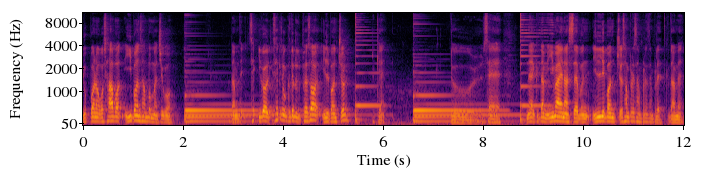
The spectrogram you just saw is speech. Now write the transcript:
6번하고 4번, 2번, 3번만 치고 그다음에 세- 이거 새끼손 그대로 눕혀서 1번 줄 이렇게 둘, 셋, 넷. 그다음에 E 마이너스 7, 1, 2번 줄 3플랫, 3플랫, 3플랫. 그다음에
